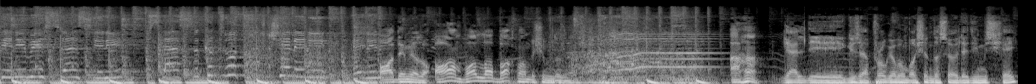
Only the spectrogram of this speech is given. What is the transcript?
seni bil sen seni Sen sıkı tut çeneni Adem yazdı. Ağam valla bakmamışımdır. Aha geldi güzel programın başında söylediğimiz şey.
